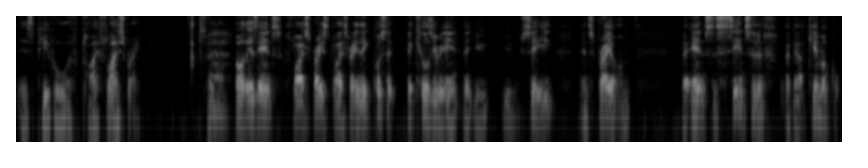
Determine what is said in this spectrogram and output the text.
is people apply fly spray. So, Ah. oh, there's ants, fly spray, fly spray. And of course, it, it kills every ant that you, you see and spray on. But ants are sensitive about chemical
